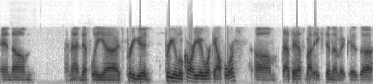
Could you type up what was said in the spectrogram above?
and um, and that definitely uh, is pretty good, pretty good little cardio workout for us. Um, I'd say that's about the extent of it because uh,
